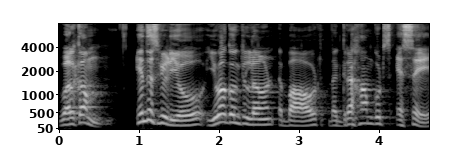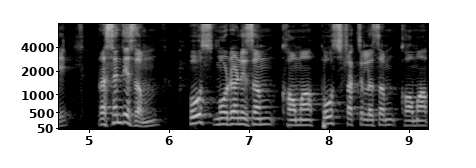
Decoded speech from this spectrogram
Welcome. In this video, you are going to learn about the Graham Goods essay, Presentism, Postmodernism, Post-Structuralism, comma,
